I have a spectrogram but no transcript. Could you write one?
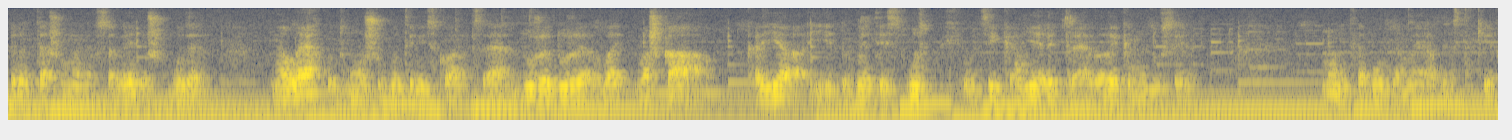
Перед те, що в мене все вийде, що буде нелегко, тому що бути військовим це дуже-дуже важка кар'єра і добитись успіхів у цій кар'єрі треба великими зусиллями. Ну і це був для мене один з таких,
